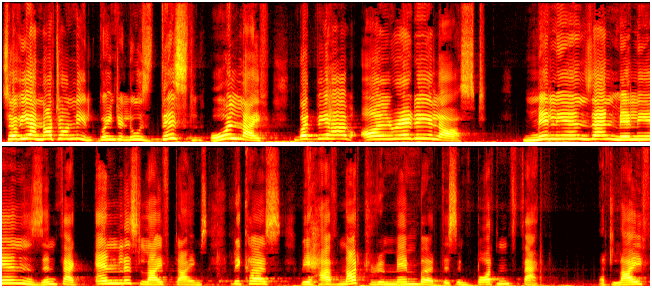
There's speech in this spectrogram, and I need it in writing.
So we are not only going to lose this whole life, but we have already lost millions and millions, in fact, endless lifetimes because we have not remembered this important fact that life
